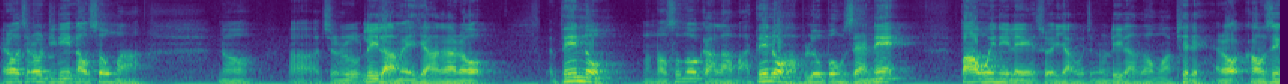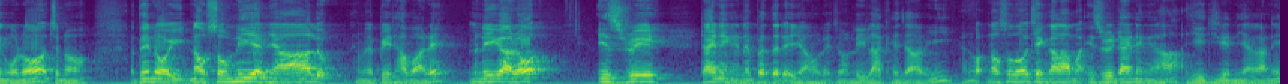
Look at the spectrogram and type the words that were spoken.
အဲ့တော့ကျွန်တော်ဒီနေ့နောက်ဆုံးမှာနော်အာကျွန်တော်တို့လေ့လာမယ့်အရာကတော့အသင်းတော်နော်နောက်ဆုံးသောကာလမှာအသင်းတော်ဟာဘယ်လိုပုံစံနဲ့ပါဝင်နေလဲဆိုတဲ့အရာကိုကျွန်တော်လေ့လာသွားမှာဖြစ်တယ်အဲ့တော့ခေါင်းစဉ်ကိုတော့ကျွန်တော်အသင်းတော်ကြီးနောက်ဆုံးနေ့ရက်များလို့နာမည်ပေးထားပါတယ်မနေ့ကတော့ Israel တိုင်းနိုင်ငံနဲ့ပတ်သက်တဲ့အရာကိုလည်းကျွန်တော်လေ့လာခဲ့ကြပြီအဲ့တော့နောက်ဆုံးသောအချိန်ကာလမှာ Israel တိုင်းနိုင်ငံဟာအရေးကြီးတဲ့နေရာကနေ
